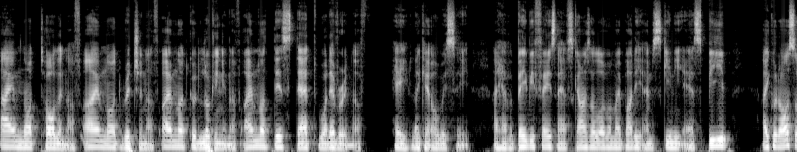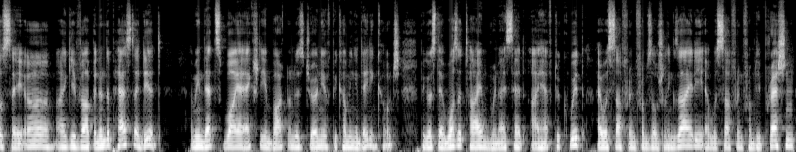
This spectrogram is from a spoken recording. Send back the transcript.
I am not tall enough. I am not rich enough. I am not good looking enough. I am not this, that, whatever enough. Hey, like I always say, I have a baby face. I have scars all over my body. I'm skinny as beep. I could also say, uh, I give up. And in the past I did. I mean, that's why I actually embarked on this journey of becoming a dating coach, because there was a time when I said I have to quit. I was suffering from social anxiety, I was suffering from depression,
